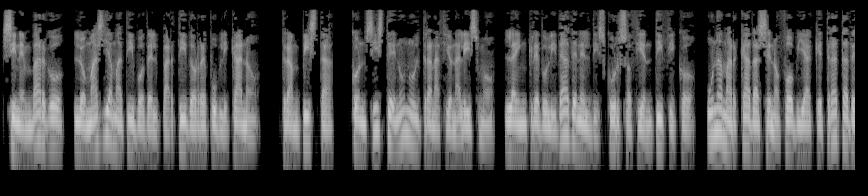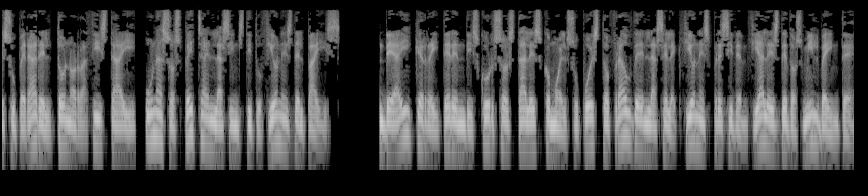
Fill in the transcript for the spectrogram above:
Sin embargo, lo más llamativo del Partido Republicano, Trumpista, consiste en un ultranacionalismo, la incredulidad en el discurso científico, una marcada xenofobia que trata de superar el tono racista y, una sospecha en las instituciones del país. De ahí que reiteren discursos tales como el supuesto fraude en las elecciones presidenciales de 2020.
